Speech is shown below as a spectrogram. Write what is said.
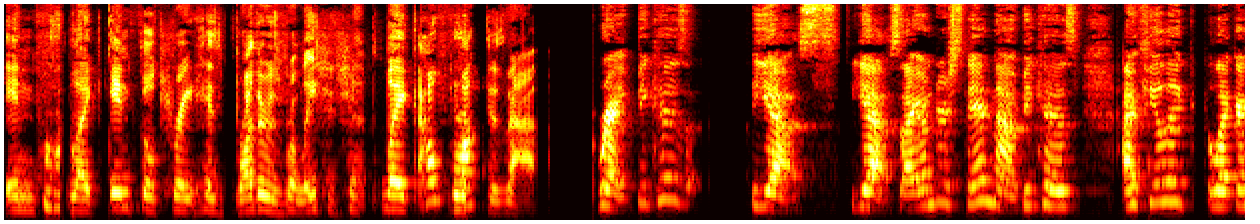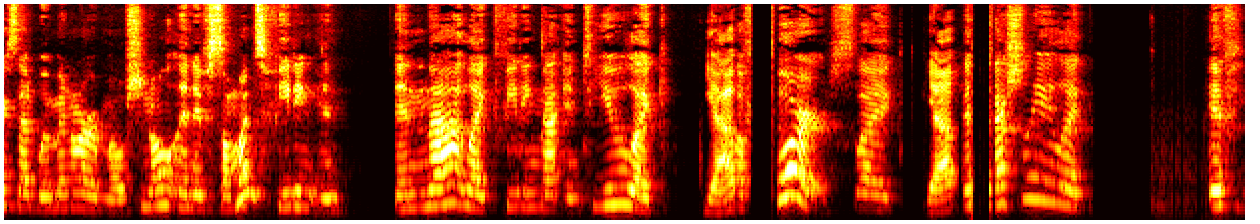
in mm. like infiltrate his brother's relationship. Like, how fucked is that? Right, because yes, yes, I understand that because I feel like, like I said, women are emotional, and if someone's feeding in in that, like feeding that into you, like yeah, Of course, like yeah, especially like if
